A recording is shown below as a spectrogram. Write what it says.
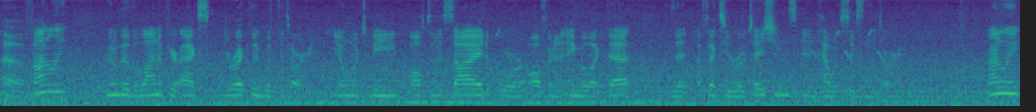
Uh, finally, you want to be able to line up your axe directly with the target. You don't want it to be off to the side or off at an angle like that because that affects your rotations and how it sticks in the target. Finally,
